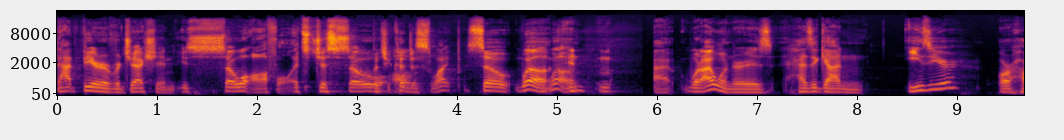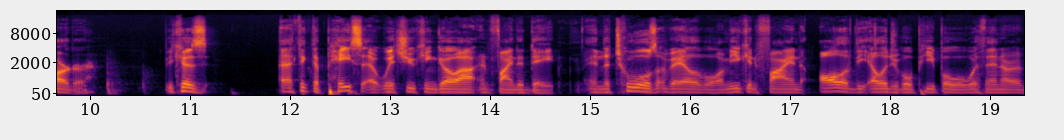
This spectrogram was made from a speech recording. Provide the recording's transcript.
that fear of rejection is so awful. It's just so. but you could all- just swipe. So, well, Well- and m- I, what I wonder is, has it gotten easier or harder? Because I think the pace at which you can go out and find a date and the tools available. I mean, you can find all of the eligible people within a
